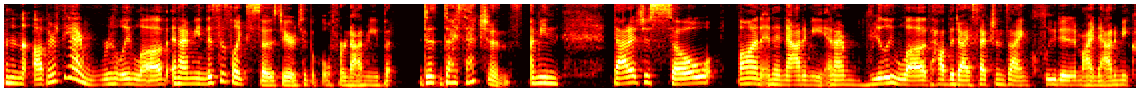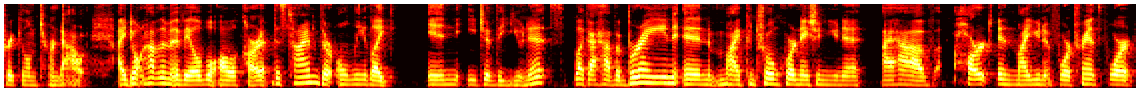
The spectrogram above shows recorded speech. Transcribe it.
And then the other thing I really love, and I mean, this is like so stereotypical for anatomy, but d- dissections. I mean, that is just so fun in anatomy. And I really love how the dissections I included in my anatomy curriculum turned out. I don't have them available a la carte at this time. They're only like in each of the units. Like I have a brain in my control and coordination unit. I have heart in my unit for transport.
